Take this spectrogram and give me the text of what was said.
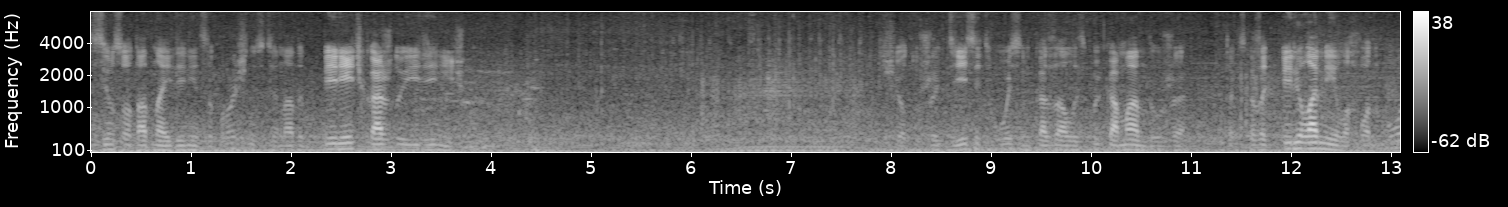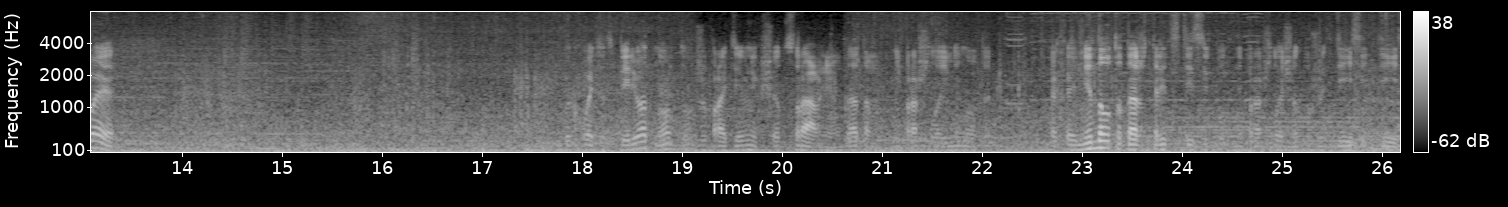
701 единица прочности. Надо беречь каждую единичку. Счет уже 10-8, казалось бы, команда уже, так сказать, переломила ход боя. Выходит вперед, но тут же противник счет сравнил, да, там не прошло и минуты. Какая минута, даже 30 секунд не прошло, счет уже 10-10.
